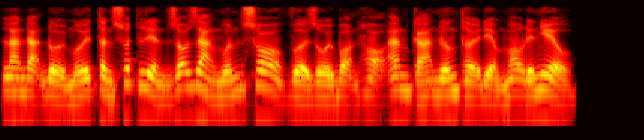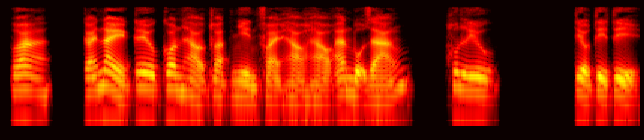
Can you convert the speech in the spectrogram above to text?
làn đạn đổi mới tần suất liền rõ ràng muốn so vừa rồi bọn họ ăn cá nướng thời điểm mau đến nhiều. Hoa, cái này kêu con hảo thoạt nhìn phải hảo hảo ăn bộ dáng, hút lưu. Tiểu tỷ tỷ,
